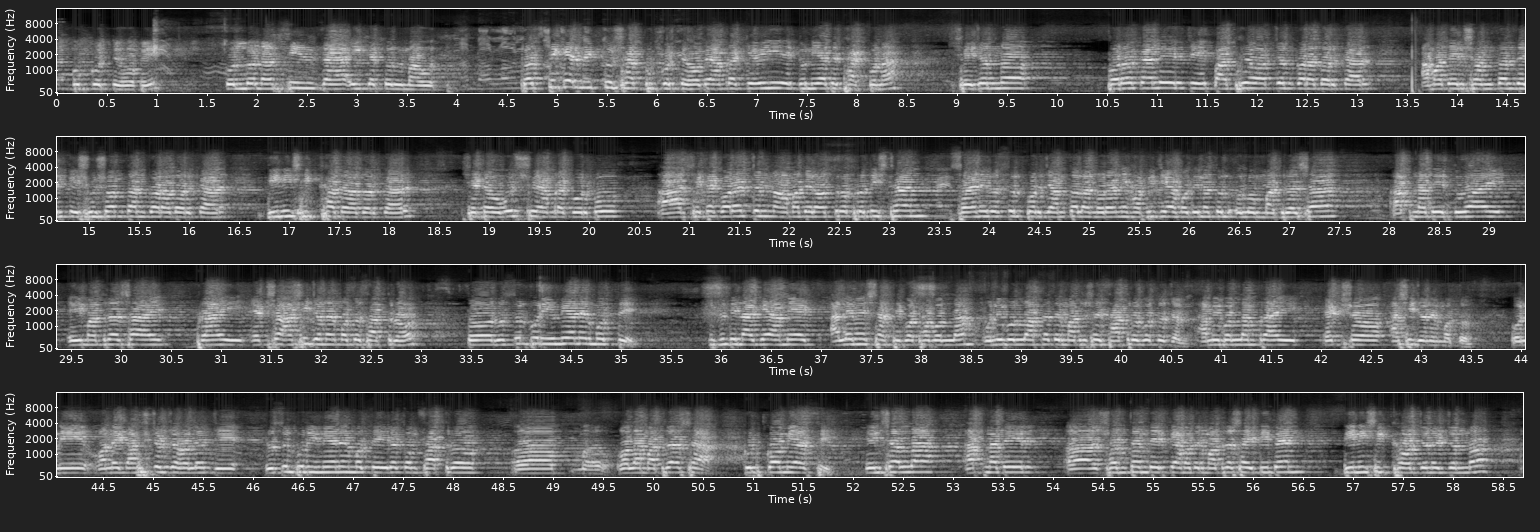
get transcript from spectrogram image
বুক করতে হবে। কুল্লু নাফসিন জাইকাতুল মাউত। প্রত্যেকের মৃত্যুর স্বাদ ভোগ করতে হবে। আমরা কেউই এই দুনিয়াতে থাকব না। পরকালের যে পাথেয় অর্জন করা দরকার, আমাদের সন্তানদেরকে সুসন্তান করা দরকার দিনই শিক্ষা দেওয়া দরকার, সেটা অবশ্যই আমরা করব। আর সেটা করার জন্য আমাদের অত্র প্রতিষ্ঠান, সয়নি রসুলপুর, জামতলা, নোরানি, হাফিজিয়া, মদিনাতুল উলুম মাদ্রাসা আপনাদের দুয়ায়, এই মাদ্রাসায় প্রায় একশো আশি জনের মতো ছাত্র। তো রসুলপুর ইউনিয়নের মধ্যে কিছুদিন আগে আমি এক আলেমের সাথে কথা বললাম। উনি বলল, আপনাদের মাদ্রাসায় ছাত্র কতজন? আমি বললাম, প্রায় একশো আশি জনের মতো। উনি অনেক আশ্চর্য হলেন যে রসুলপুর ইউনিয়নের মধ্যে এরকম ছাত্র ওলা মাদ্রাসা খুব কমই আছে। ইনশাল্লাহ আপনাদের সন্তানদেরকে আমাদের মাদ্রাসায় দিবেন। দিনী শিক্ষা অর্জনের জন্য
